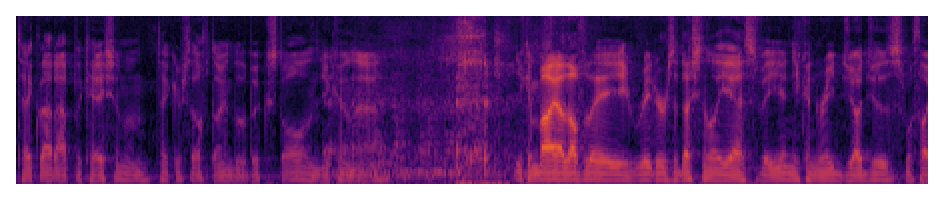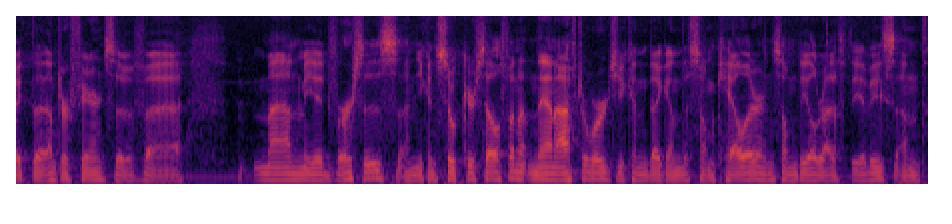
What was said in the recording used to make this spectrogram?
take that application and take yourself down to the bookstall, and you can uh, you can buy a lovely Reader's Edition of the ESV, and you can read Judges without the interference of uh, man-made verses, and you can soak yourself in it, and then afterwards you can dig into some Keller and some Dale Ralph Davis, and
